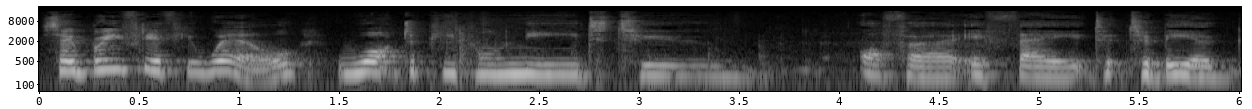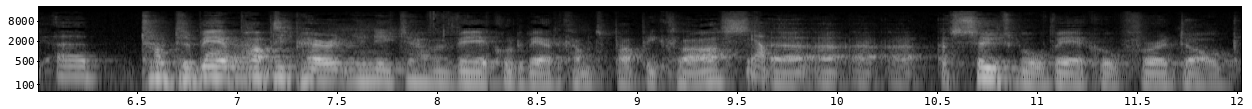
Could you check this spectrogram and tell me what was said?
So briefly, if you will, what do people need to offer if they to, to be a, a to, to, be parent. a puppy parent, you need to have a vehicle to be able to come to puppy class, yep. uh, a, a, a, suitable vehicle for a dog.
